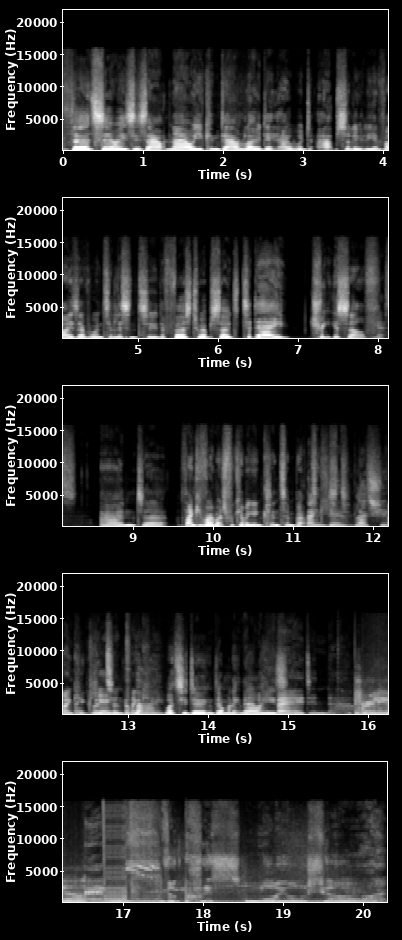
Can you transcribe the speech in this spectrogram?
Third series is out now. You can download it. I would absolutely advise everyone to listen to the first two episodes today. Treat yourself. Yes. And uh, thank you very much for coming in, Clinton Thank you. Bless you. Thank, you, Thank you. Clinton. Goodbye. Thank you. What's he doing, Dominic, now? He's Fading now. The Chris Moyles Show.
